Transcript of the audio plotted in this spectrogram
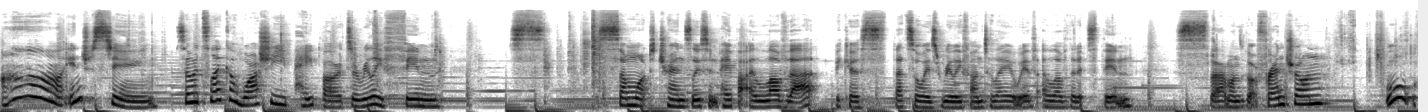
Ah, interesting. So it's like a washi paper. It's a really thin, somewhat translucent paper. I love that because that's always really fun to layer with. I love that it's thin. So that one's got French on. Ooh,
